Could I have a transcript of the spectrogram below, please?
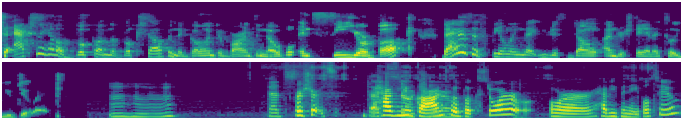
to actually have a book on the bookshelf and to go into Barnes and Noble and see your book, that is a feeling that you just don't understand until you do it. Mm-hmm. That's For sure. That's have so you gone true. to a bookstore or have you been able to?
